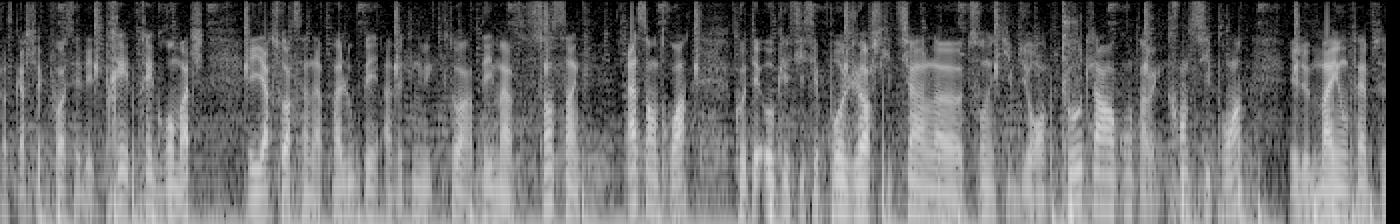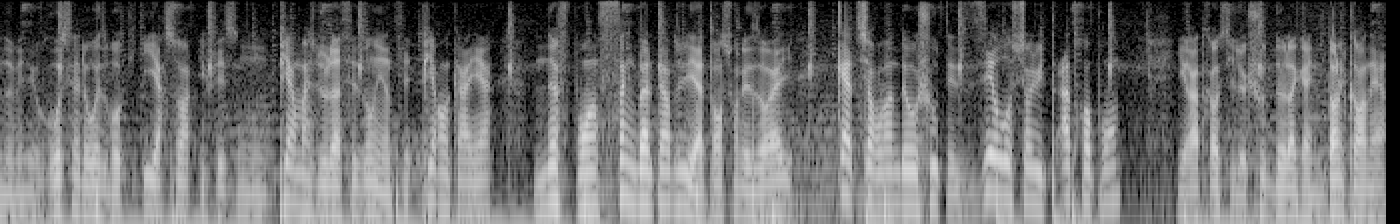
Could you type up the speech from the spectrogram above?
parce qu'à chaque fois c'est des très très gros matchs. Et hier soir ça n'a pas loupé avec une victoire des Mavs 105 à 103. Côté OKC c'est Paul George qui tient son équipe durant toute la rencontre avec 36 points. Et le maillon faible se nommait Russell Westbrook. Hier soir, il fait son pire match de la saison et un de ses pires en carrière 9 points, 5 balles perdues et attention les oreilles, 4 sur 22 au shoot et 0 sur 8 à 3 points. Il ratera aussi le shoot de la gagne dans le corner,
